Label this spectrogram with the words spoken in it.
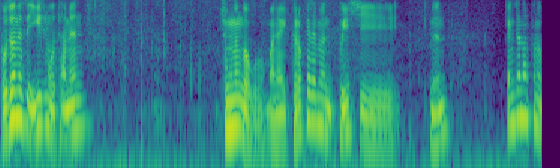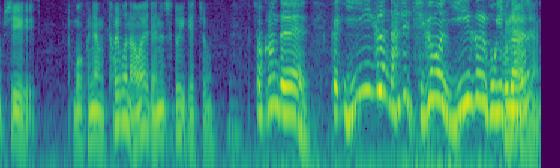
도전해서 이기지 못하면 죽는 거고 만약에 그렇게 되면 VC는 땡전 한 푼 없이 뭐 그냥 털고 나와야 되는 수도 있겠죠. 자 그런데 그러니까 이익은 사실 지금은 이익을 보기보다는.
